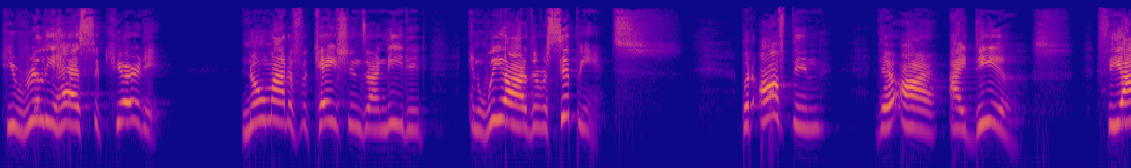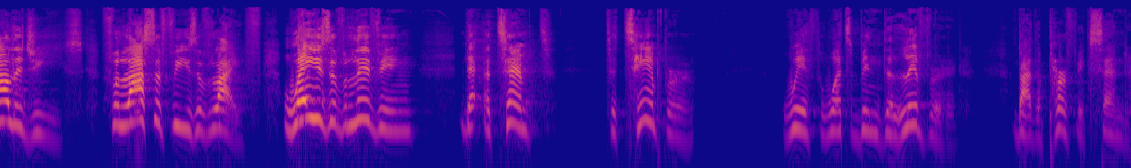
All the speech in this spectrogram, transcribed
He really has secured it. No modifications are needed, and we are the recipients. But often there are ideas, theologies, philosophies of life, ways of living that attempt to tamper with what's been delivered by the perfect sender.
